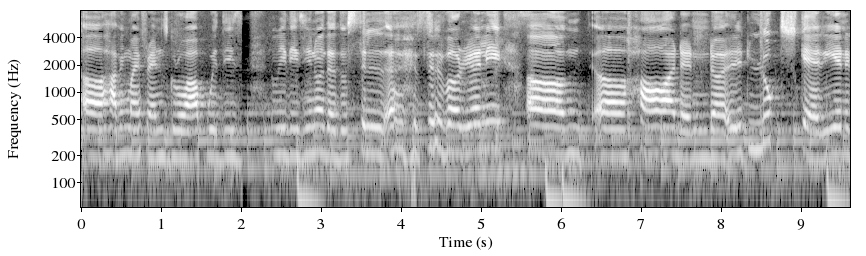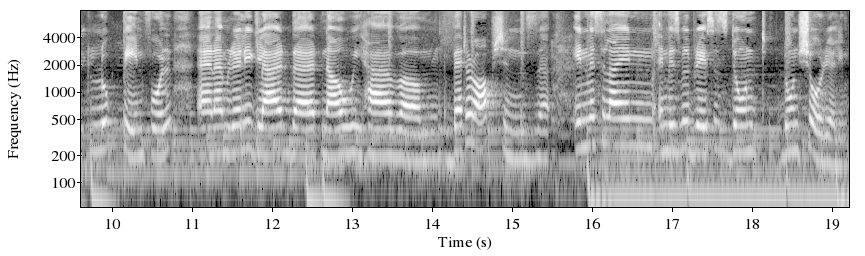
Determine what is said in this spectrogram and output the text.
uh, having my friends grow up with these, with these, you know, the, those sil- uh, silver, really um, uh, hard, and uh, it looked scary and it looked painful. And I'm really glad that now we have um, better options. Invisalign, invisible braces don't don't show really.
